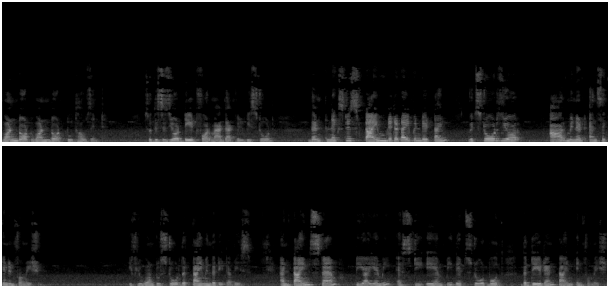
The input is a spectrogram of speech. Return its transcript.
1.1.2000 so this is your date format that will be stored then next is time data type in date time which stores your hour minute and second information if you want to store the time in the database and time stamp time stamp that store both the date and time information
